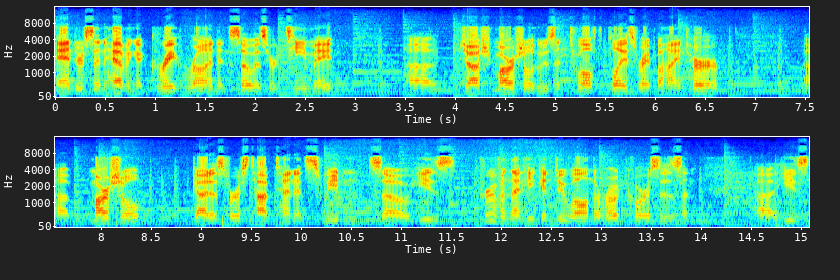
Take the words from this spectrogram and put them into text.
Anderson having a great run, and so is her teammate, uh, Josh Marshall, who's in 12th place right behind her. Uh, Marshall got his first top 10 at Sweden, so he's proven that he can do well on the road courses, and uh, he's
